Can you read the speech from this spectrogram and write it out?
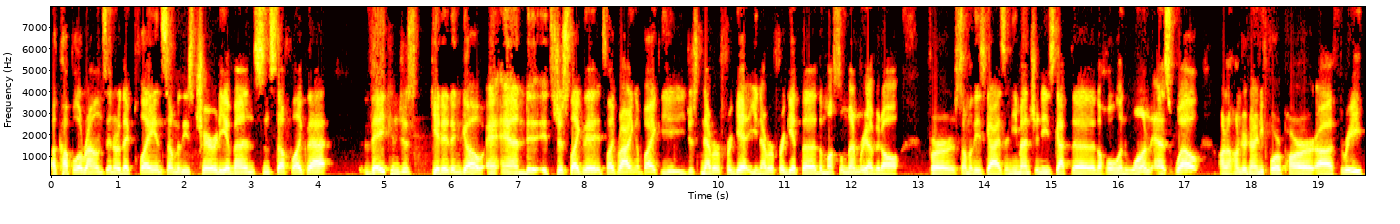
a couple of rounds in or they play in some of these charity events and stuff like that, they can just get it and go. And, it's just like it's like riding a bike. You, just never forget. You never forget the the muscle memory of it all for some of these guys. And he mentioned he's got the the hole in one as well on 194 par uh, three.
